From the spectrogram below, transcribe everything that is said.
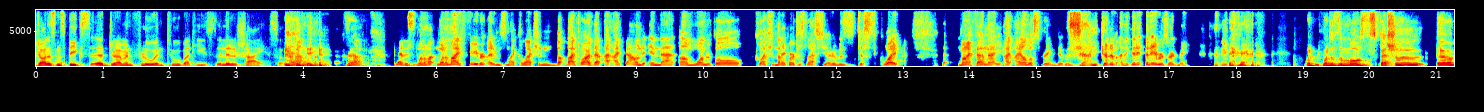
Jonathan speaks uh, German fluent too, but he's a little shy. So. yeah, this is one of my one of my favorite items in my collection, but by far that I, I found in that um, wonderful collection that I purchased last year. It was just quite. When I found that, I, I almost screamed. It was you could have. I think the, the neighbors heard me. what what is the most special uh,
